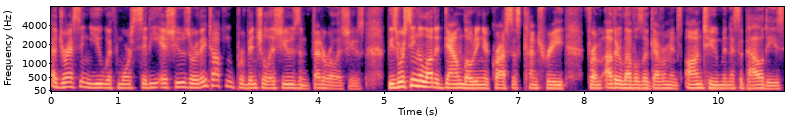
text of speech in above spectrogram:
addressing you with more city issues or are they talking provincial issues and federal issues? Because we're seeing a lot of downloading across this country from other levels of governments onto municipalities.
